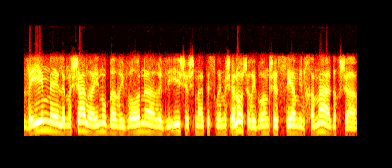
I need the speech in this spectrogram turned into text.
ואם אה, למשל ראינו ברבעון הרביעי של שנת 23, הרבעון של שיא המלחמה עד עכשיו,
